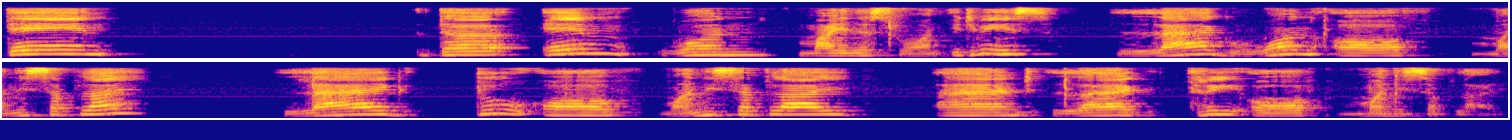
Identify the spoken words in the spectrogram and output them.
Then the m1 minus 1 it means lag 1 of money supply lag 2 of money supply and lag 3 of money supply.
